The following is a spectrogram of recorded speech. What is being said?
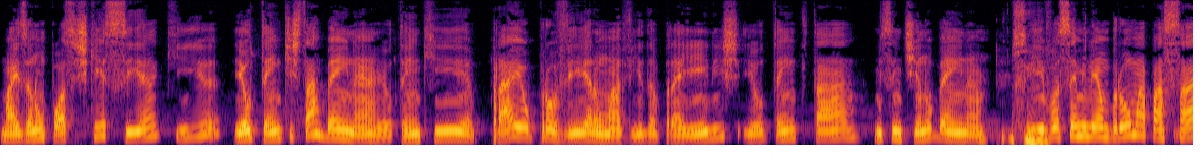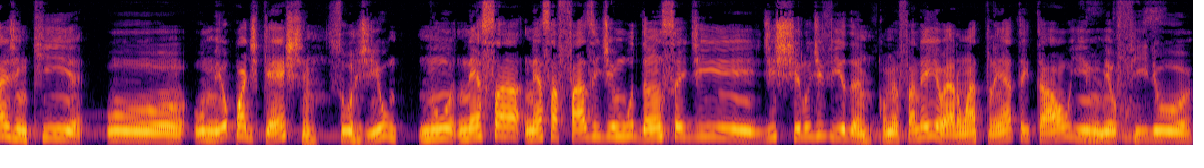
Mas eu não posso esquecer que eu tenho que estar bem, né? Eu tenho que, para eu prover uma vida para eles, eu tenho que estar tá me sentindo bem, né? Sim. E você me lembrou uma passagem que o, o meu podcast surgiu no, nessa, nessa fase de mudança de, de estilo de vida. Como eu falei, eu era um atleta e tal, e meu filho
